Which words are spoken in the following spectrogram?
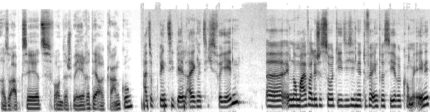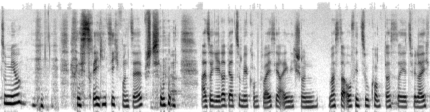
Also abgesehen jetzt von der Schwere der Erkrankung? Also prinzipiell eignet sich für jeden. Äh, Im Normalfall ist es so, die, die sich nicht dafür interessieren, kommen eh nicht zu mir. Es regelt sich von selbst. Ja. Also jeder, der zu mir kommt, weiß ja eigentlich schon, was da auf ihn zukommt, dass er jetzt vielleicht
